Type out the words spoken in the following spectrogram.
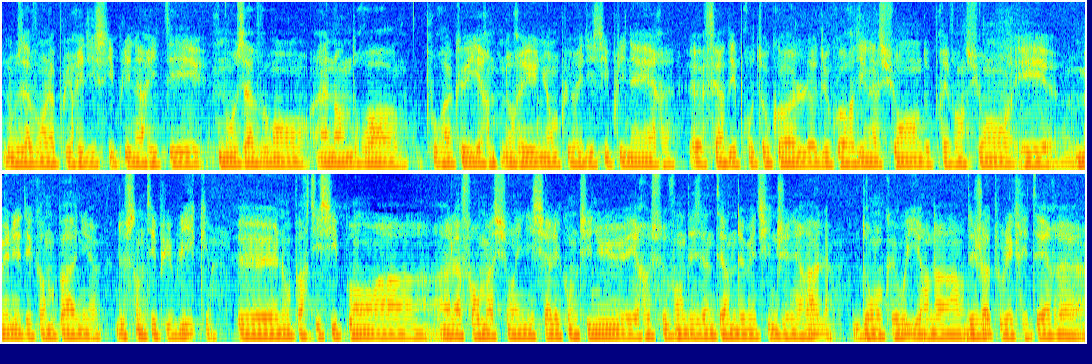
Nous avons la pluridisciplinarité. Nous avons un endroit pour accueillir nos réunions pluridisciplinaires, euh, faire des protocoles de coordination, de prévention et euh, mener des campagnes de santé publique. Euh, nous participons à, la formation initiale et continue et recevons des internes de médecine générale. Donc oui, on a déjà tous les critères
